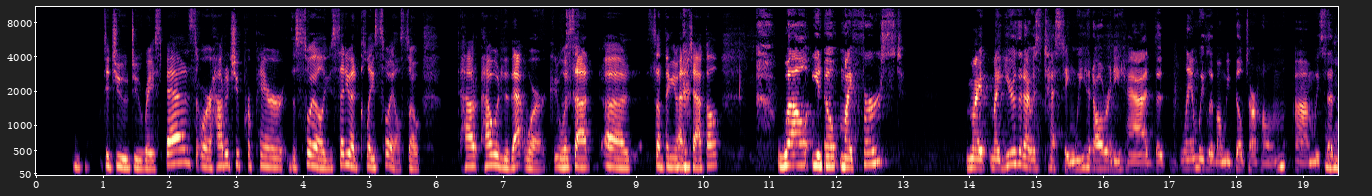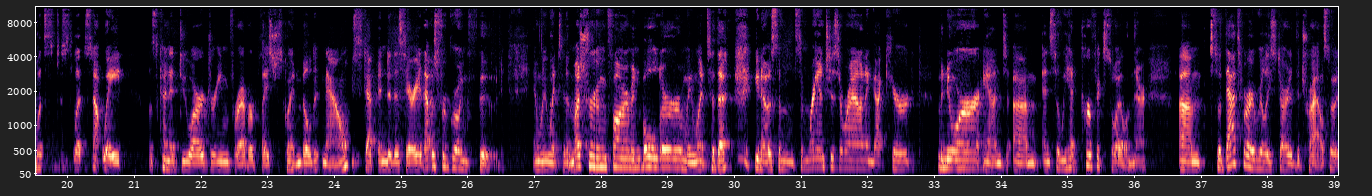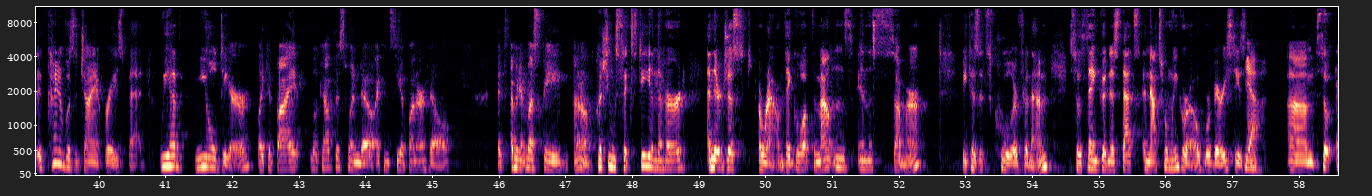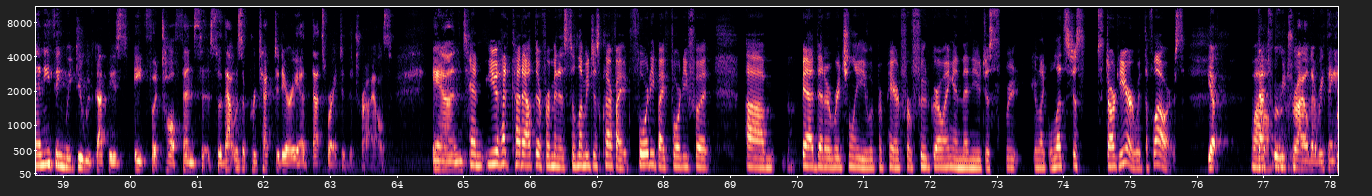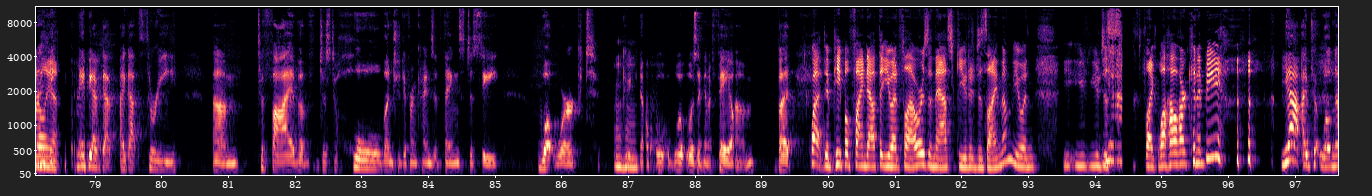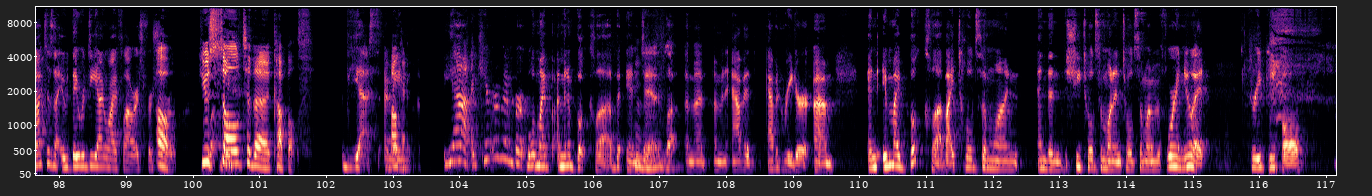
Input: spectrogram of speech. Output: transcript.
did you do raised beds or how did you prepare the soil? You said you had clay soil, so how how did that work? Was that uh, something you had to tackle? well, you know, my first my my year that I was testing, we had already had the land we live on. We built our home. Um, we said, mm-hmm. let's just let's not wait. Let's kind of do our dream forever place. Just go ahead and build it now. We step into this area. That was for growing food, and we went to the mushroom farm in Boulder, and we went to the, you know, some some ranches around and got cured manure, and um, and so we had perfect soil in there. Um, so that's where I really started the trial. So it kind of was a giant raised bed. We have mule deer. Like if I look out this window, I can see up on our hill. It's, I mean, it must be, I don't know, pushing 60 in the herd, and they're just around. They go up the mountains in the summer because it's cooler for them. So thank goodness that's, and that's when we grow. We're very seasonal. Yeah. Um, so anything we do, we've got these eight foot tall fences. So that was a protected area. That's where I did the trials and and you had cut out there for a minute so let me just clarify 40 by 40 foot um, bed that originally you were prepared for food growing and then you just you're like well let's just start here with the flowers. Yep. Wow. that's where we trialed everything. Brilliant. maybe i've got i got three um, to five of just a whole bunch of different kinds of things to see what worked mm-hmm. you know what was i going to fail um, but what did people find out that you had flowers and ask you to design them? You and you, you just yeah. like, well, how hard can it be? yeah, I well, not design. They were DIY flowers for sure. Oh, you well, sold to the couples. Yes, I mean, okay. yeah, I can't remember. Well, my I'm in a book club, and mm-hmm. uh, I'm a I'm an avid avid reader. Um, and in my book club, I told someone, and then she told someone, and told someone. Before I knew it, three people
